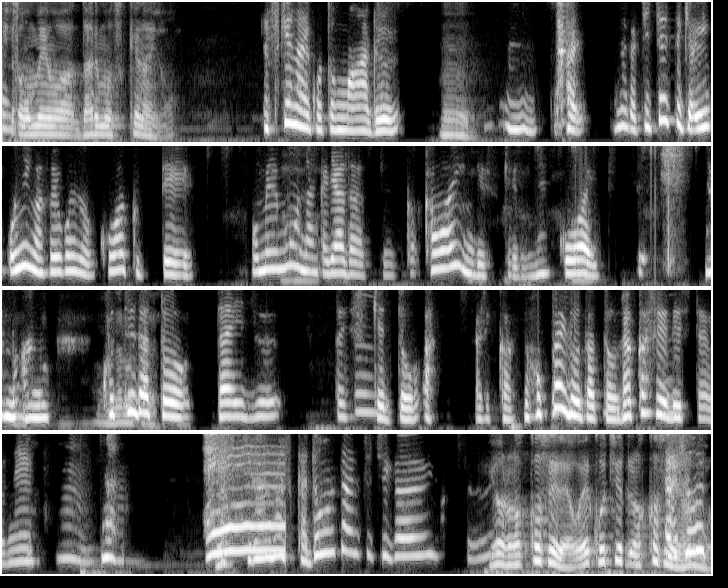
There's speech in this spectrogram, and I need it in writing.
てきたお面は誰もつけないの？つけないこともある。うん。うん、はい。なんかちっちゃい時はい鬼がそれこそ怖くって、お面もなんか嫌だっていうか、可愛いんですけどね、怖いって言って。でもあの、こっちだと大豆ですけど、あ、あれか、北海道だと落花生でしたよね。うん。へ違いえますか？ドンさんち違います？いや、落花生だよ。え、こっち落花生やるの？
